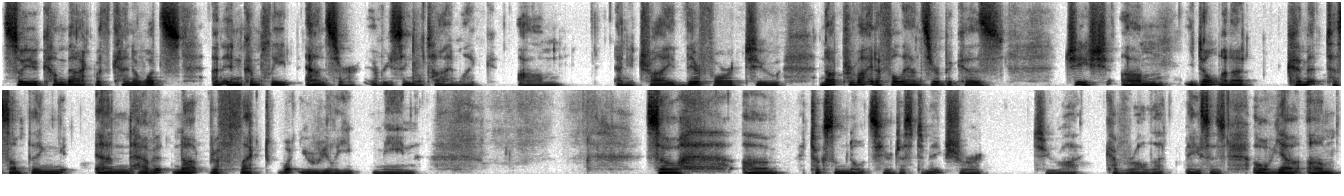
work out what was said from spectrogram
So you come back with kind of what's an incomplete answer every single time, like, um, and you try, therefore, to not provide a full answer because geesh, um, you don't want to commit to something and have it not reflect what you really mean. So um, I took some notes here just to make sure to uh, cover all the bases. Oh, yeah, um,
